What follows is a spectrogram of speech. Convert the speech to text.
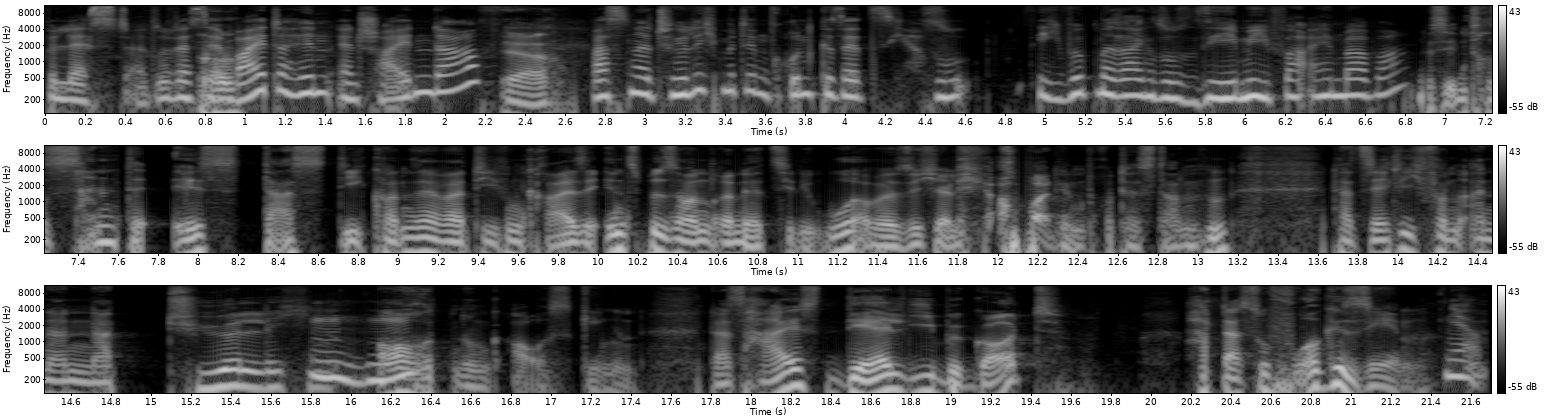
belässt. Also, dass er Aha. weiterhin entscheiden darf. Ja. Was natürlich mit dem Grundgesetz ja so, ich würde mal sagen, so semi vereinbar war. Das Interessante ist, dass die konservativen Kreise, insbesondere in der CDU, aber sicherlich auch bei den Protestanten, tatsächlich von einer natürlichen Mhm. Ordnung ausgingen. Das heißt, der liebe Gott hat das so vorgesehen. Ja.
